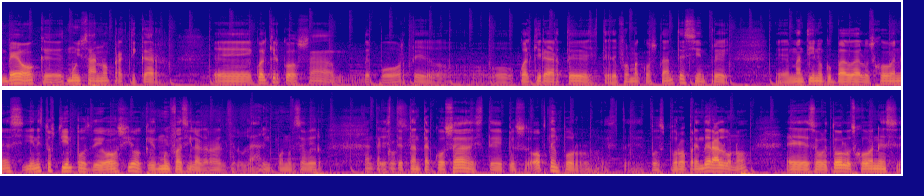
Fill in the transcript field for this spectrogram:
veo que es muy sano practicar cualquier cosa, deporte o, cualquier arte este, de forma constante, siempre mantiene ocupado a los jóvenes y en estos tiempos de ocio, que es muy fácil agarrar el celular y ponerse a ver tanta, este, cosa. tanta cosa, este, pues opten por, este, pues, por aprender algo, ¿no? Eh, sobre todo los jóvenes, eh,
